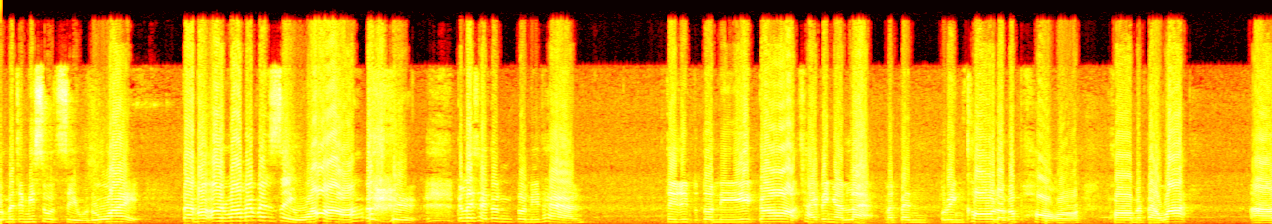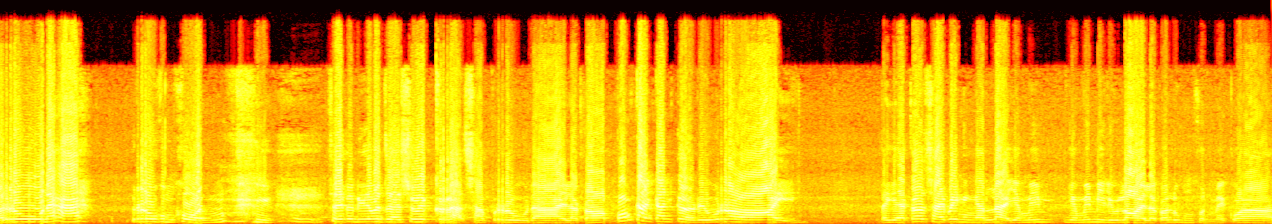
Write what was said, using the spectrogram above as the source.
ตร มันจะมีสูตรสิวด้วย แต่บังเอิญว่าไม่เป็นสิวอะค่ะ ก็เลยใช้ตัวตัวนี้แทน จริงตัวนี้ก็ใช้เป็นงั้นแหละ มันเป็น wrinkle แล้วก็ pore pore มันแปลว่าอ่ารูนะคะ รูขุมขน ใช้ตัวนี้มันจะช่วยกระชับรูได้ แล้วก็ป้องกันการเกิดริ้วรอย แต่ยาก็ใช้ไปอย่างนั้นแหละยังไม่ยังไม่มีริ้วรอย แล้วก็รูขุมขนไม่กว้าง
